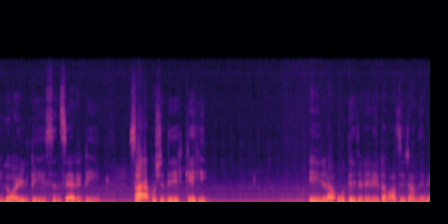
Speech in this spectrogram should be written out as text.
ਲਾਇਲਟੀ ਸਿੰਸੈਰਿਟੀ ਸਾਰਾ ਕੁਝ ਦੇਖ ਕੇ ਹੀ ਇਹ ਜਿਹੜਾ ਅਹੁਦੇ ਜਿਹੜੇ ਨੇ ਦਵਾਜ਼ੇ ਜਾਂਦੇ ਨੇ।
